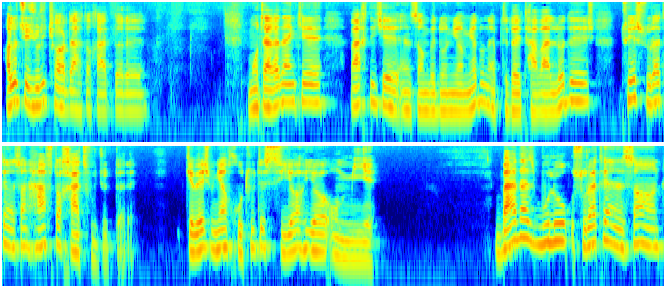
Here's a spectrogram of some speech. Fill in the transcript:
حالا چجوری چهارده تا خط داره؟ معتقدن که وقتی که انسان به دنیا میاد اون ابتدای تولدش توی صورت انسان هفت تا خط وجود داره. که بهش میگن خطوط سیاه یا امیه. بعد از بلوغ صورت انسان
